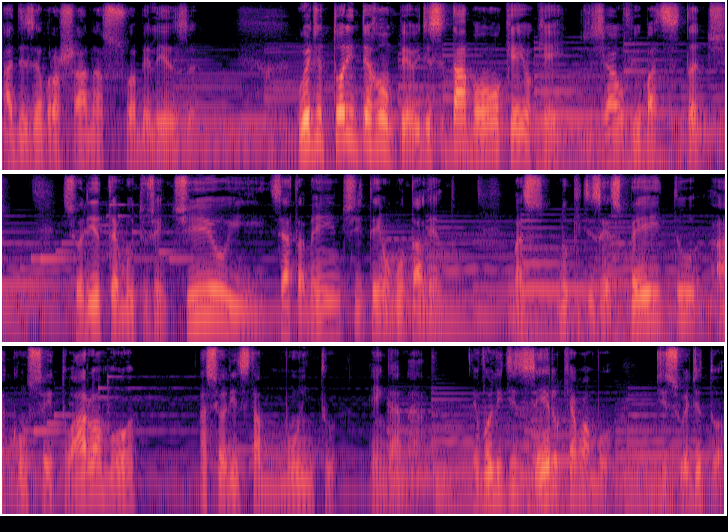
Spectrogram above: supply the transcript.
a desabrochar na sua beleza. O editor interrompeu e disse: Tá bom, ok, ok, já ouviu bastante. Senhorita é muito gentil e certamente tem algum talento, mas no que diz respeito a conceituar o amor, a senhorita está muito enganada. Eu vou lhe dizer o que é o amor, disse o editor.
